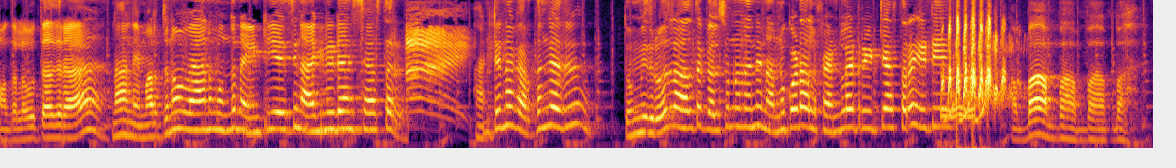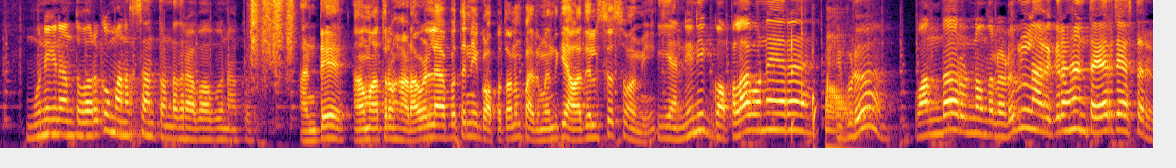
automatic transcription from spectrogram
మొదలవుతాదిరా. నా నిమజ్జనం వ్యాన్ ముందు నైన్టీ వేసి నాగిని డాన్స్ చేస్తారు. అంటే నాకు అర్థం కాదు. తొమ్మిది రోజులు వాళ్ళతో కలిసి ఉన్నానని నన్ను కూడా వాళ్ళ ఫ్రెండ్లా ట్రీట్ చేస్తారా ఏంటి? అబ్బా అబ్బా అబ్బా అబ్బా. మునిగినంత వరకు మనశ్శాంతి ఉండదురా బాబు నాకు. అంటే ఆ మాత్రం హడావడి లేకపోతే నీ గొప్పతనం పది మందికి ఎలా తెలుస్తుంది స్వామి? ఇవన్నీ నీకు గొప్పలాగా ఉన్నాయారా. ఇప్పుడు వంద రెండు వందల అడుగులు నా విగ్రహాన్ని తయారు చేస్తారు.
